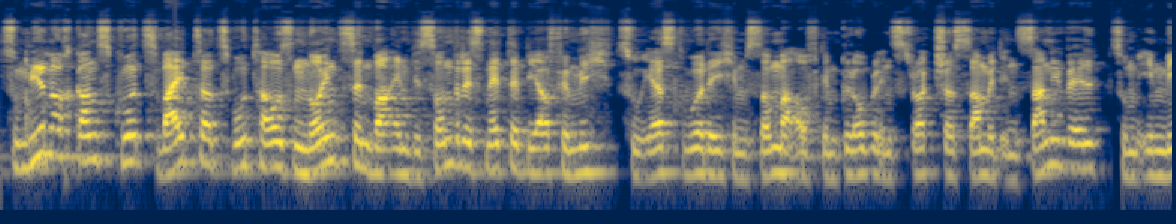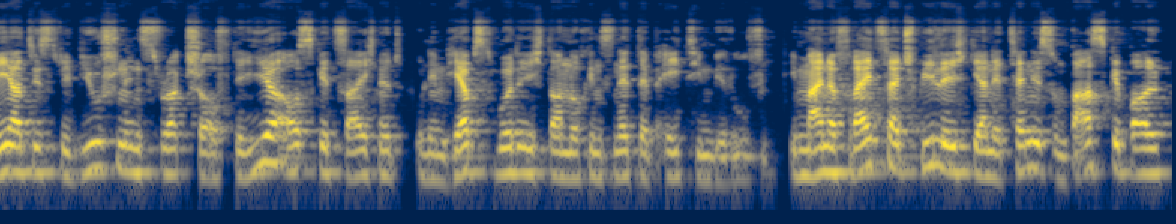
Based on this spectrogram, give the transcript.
zu mir noch ganz kurz weiter. 2019 war ein besonderes NetApp-Jahr für mich. Zuerst wurde ich im Sommer auf dem Global Instructure Summit in Sunnyvale zum EMEA Distribution Instructure of the Year ausgezeichnet und im Herbst wurde ich dann noch ins NetApp A-Team berufen. In meiner Freizeit spiele ich gerne Tennis und Basketball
